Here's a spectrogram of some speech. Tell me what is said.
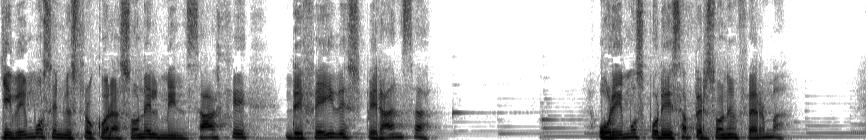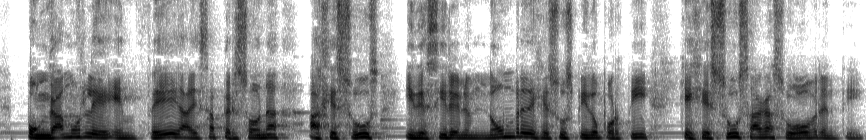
llevemos en nuestro corazón el mensaje de fe y de esperanza. Oremos por esa persona enferma. Pongámosle en fe a esa persona, a Jesús, y decir, en el nombre de Jesús pido por ti, que Jesús haga su obra en ti.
